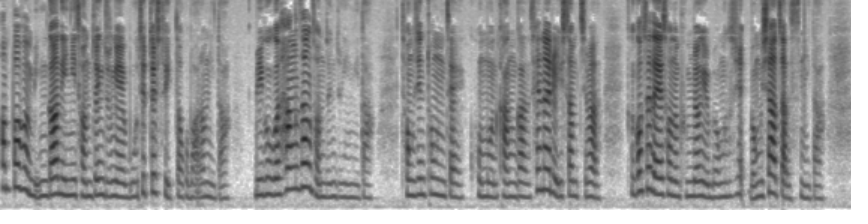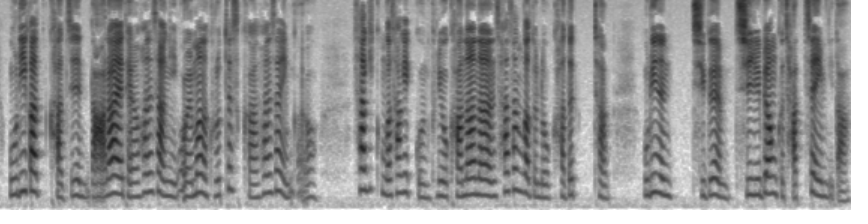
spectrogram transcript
헌법은 민간인이 전쟁 중에 모집될 수 있다고 말합니다. 미국은 항상 전쟁 중입니다. 정신 통제, 고문, 강간, 세뇌를 일삼지만 그것에 대해서는 분명히 명시, 명시하지 않습니다. 우리가 가진 나라에 대한 환상이 얼마나 그로테스크한 환상인가요? 사기꾼과 사기꾼, 그리고 가난한 사상가들로 가득 찬 우리는 지금 질병 그 자체입니다.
